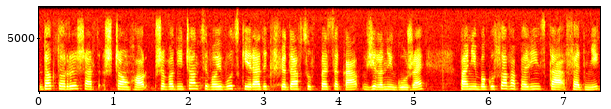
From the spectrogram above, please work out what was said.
dr Ryszard Szcząchor, przewodniczący Wojewódzkiej Rady Krwiodawców PCK w Zielonej Górze, pani Bogusława Pelińska-Fednik,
